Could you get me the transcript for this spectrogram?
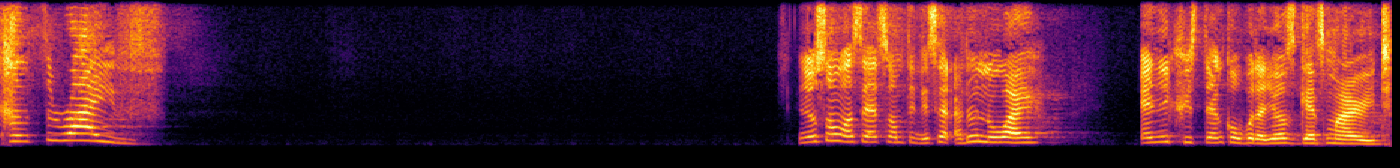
can thrive? You know, someone said something, they said, I don't know why any Christian couple that just gets married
